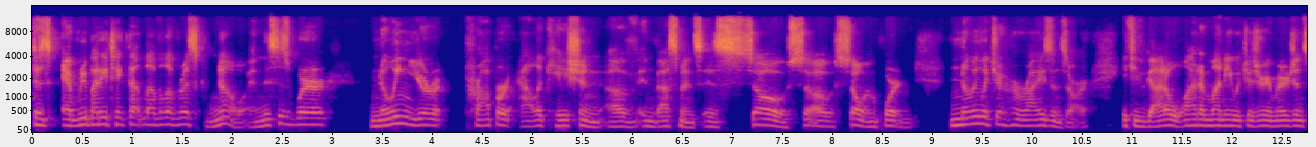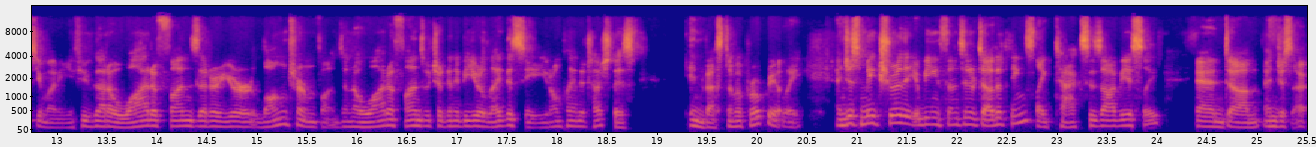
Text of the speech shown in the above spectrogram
does everybody take that level of risk? No. And this is where knowing your proper allocation of investments is so, so, so important. Knowing what your horizons are. If you've got a wad of money, which is your emergency money, if you've got a wad of funds that are your long term funds and a wad of funds which are going to be your legacy, you don't plan to touch this. invest them appropriately and just make sure that you're being sensitive to other things like taxes obviously and um, and just uh,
